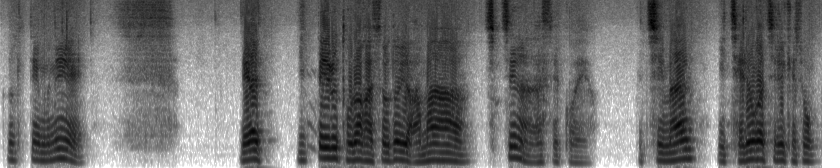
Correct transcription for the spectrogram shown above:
그렇기 때문에 내가 이때로 돌아갔어도 아마 쉽지는 않았을 거예요. 그렇지만 이 재료 가치를 계속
